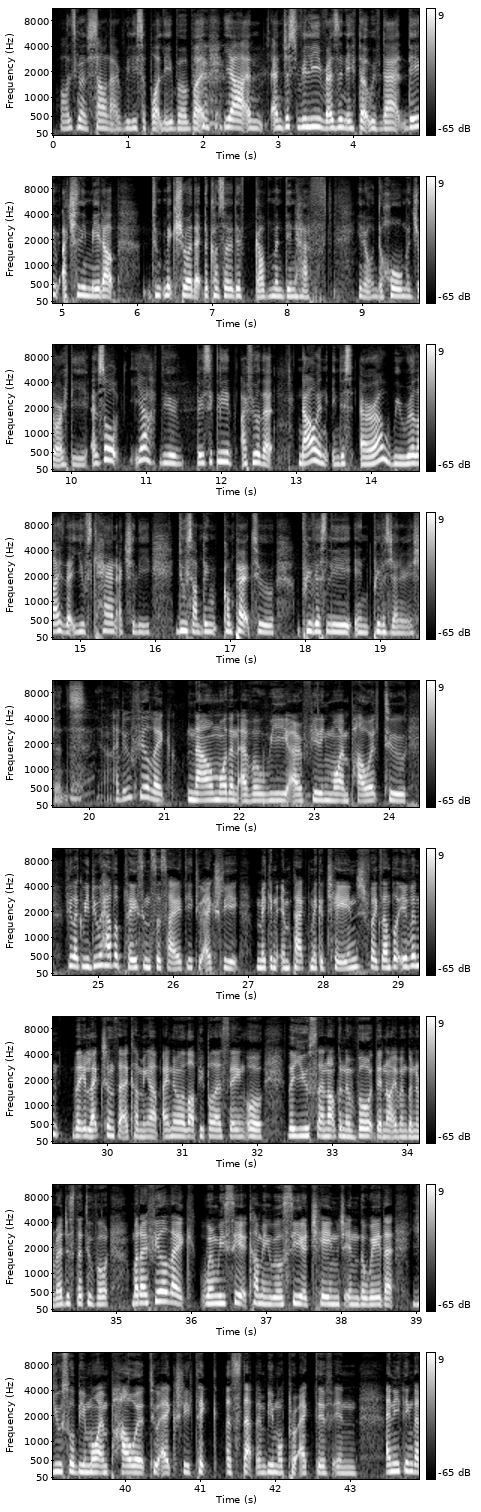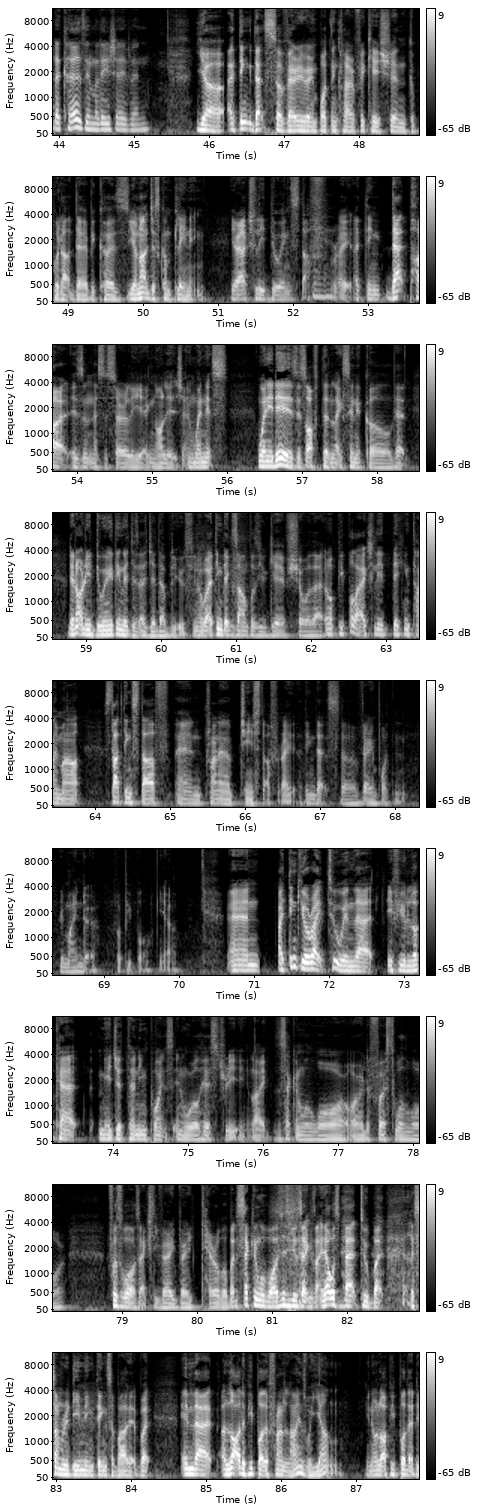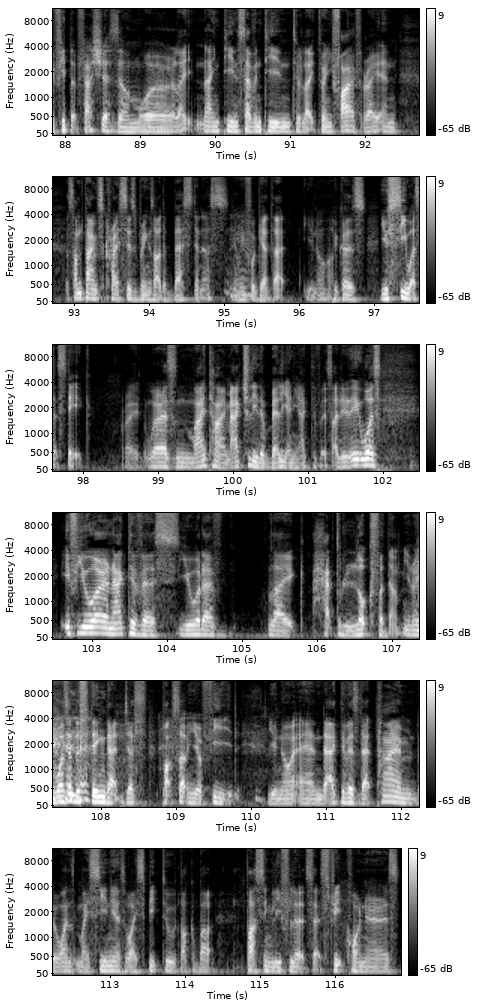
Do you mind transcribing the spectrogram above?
Well, it's going to sound like I really support Labour, but yeah, and, and just really resonated with that. They actually made up to make sure that the Conservative government didn't have, you know, the whole majority. And so, yeah, you basically, I feel that now in, in this era, we realize that youths can actually do something compared to previously in previous generations. Yeah. I do feel like now more than ever we are feeling more empowered to feel like we do have a place in society to actually make an impact, make a change. For example, even the elections that are coming up, I know a lot of people are saying, oh, the youths are not going to vote, they're not even going to register to vote. But I feel like when we see it coming, we'll see a change in the way that youth will be more empowered to actually take a step and be more proactive in anything that occurs in Malaysia, even. Yeah, I think that's a very, very important clarification to put out there because you're not just complaining. You're actually doing stuff, right? I think that part isn't necessarily acknowledged. And when it's when it is, it's often like cynical that they're not really doing anything, they're just SJWs, you know. But I think the examples you give show that you know, people are actually taking time out, starting stuff and trying to change stuff, right? I think that's a very important reminder for people. Yeah. And I think you're right too in that if you look at major turning points in world history, like the Second World War or the First World War. First World War was actually very, very terrible, but the Second World War, just use that example, that was bad too. But there's some redeeming things about it. But in that, a lot of the people at the front lines were young. You know, a lot of people that defeated fascism were mm-hmm. like 19, 17 to like 25, right? And sometimes crisis brings out the best in us, and we forget that, you know, because you see what's at stake, right? Whereas in my time, actually, there were barely any activists. I did, it was, if you were an activist, you would have like had to look for them. You know, it wasn't this thing that just pops up in your feed. You know, and the activists that time, the ones my seniors who I speak to, talk about passing leaflets at street corners,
